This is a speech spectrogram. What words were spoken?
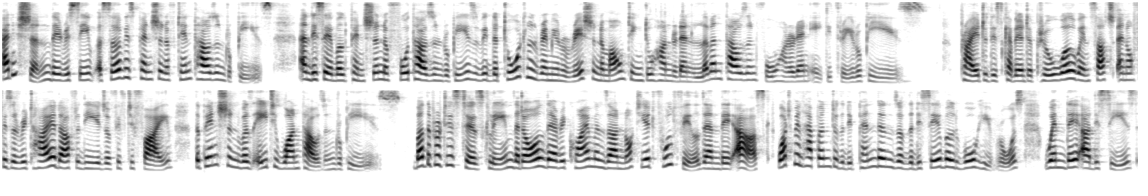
addition they receive a service pension of 10,000 rupees and disabled pension of 4,000 rupees with the total remuneration amounting to 111,483 rupees. Prior to this cabinet approval, when such an officer retired after the age of 55, the pension was 81,000 rupees. But the protesters claim that all their requirements are not yet fulfilled and they ask what will happen to the dependents of the disabled war heroes when they are deceased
